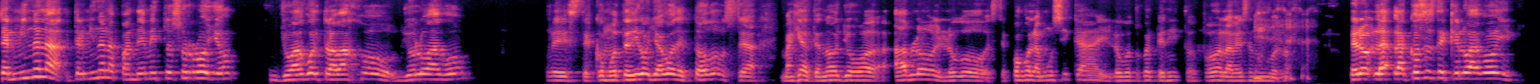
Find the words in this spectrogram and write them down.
Termina la, termina la pandemia y todo ese rollo, yo hago el trabajo, yo lo hago, este, como te digo, yo hago de todo, o sea, imagínate, ¿no? Yo hablo y luego este, pongo la música y luego toco el pianito, todo a la vez en un gol, ¿no? Pero la, la cosa es de que lo hago y,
